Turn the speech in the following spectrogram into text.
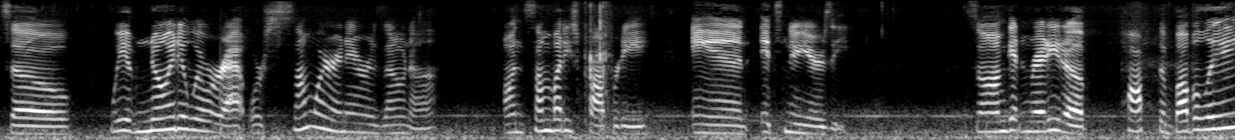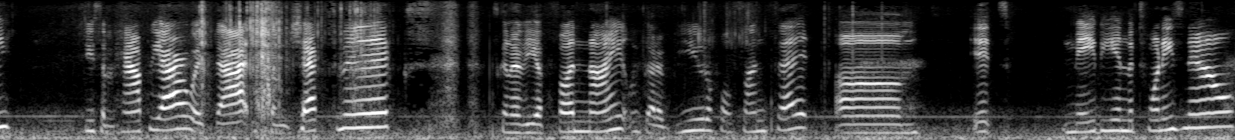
So we have no idea where we're at. We're somewhere in Arizona on somebody's property and it's New Year's Eve. So I'm getting ready to pop the bubbly, do some happy hour with that and some Chex Mix. It's gonna be a fun night. We've got a beautiful sunset. Um, it's maybe in the 20s now.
